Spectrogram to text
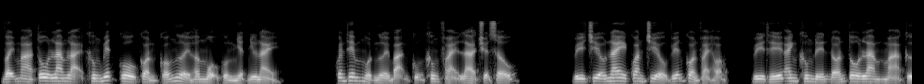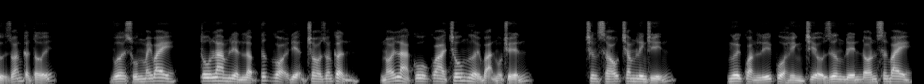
Vậy mà tô lam lại không biết cô còn có người hâm mộ cuồng nhiệt như này. Quen thêm một người bạn cũng không phải là chuyện xấu. Vì chiều nay quan triều viễn còn phải họp, vì thế anh không đến đón tô lam mà cử doãn cẩn tới. Vừa xuống máy bay, tô lam liền lập tức gọi điện cho doãn cẩn, nói là cô qua chỗ người bạn một chuyến. Chương sáu trăm linh chín. Người quản lý của hình triệu dương đến đón sân bay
